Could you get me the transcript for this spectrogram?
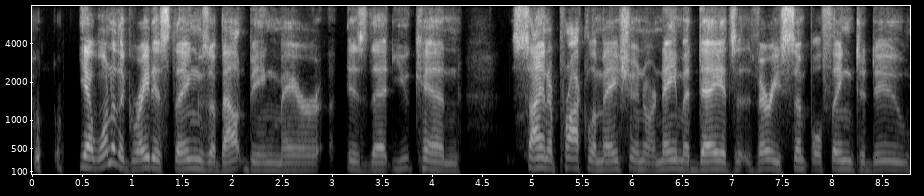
yeah, one of the greatest things about being mayor is that you can sign a proclamation or name a day. It's a very simple thing to do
